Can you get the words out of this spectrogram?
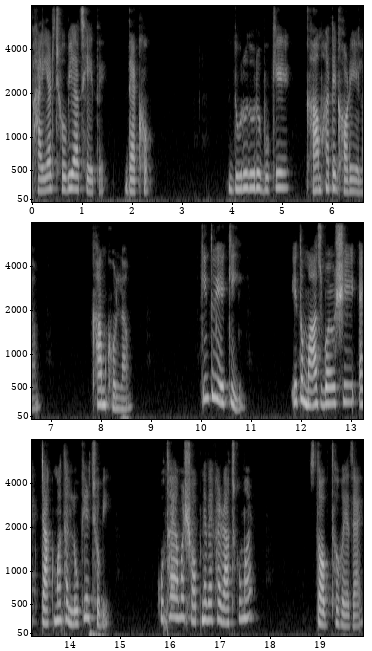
ভাইয়ার ছবি আছে এতে, দেখো। দুরু দুরু বুকে খাম হাতে ঘরে এলাম, খাম খুললাম। কিন্তু এ কি? এ তো মাঝ বয়সী এক টাকমাথা লোকের ছবি। কোথায় আমার স্বপ্নে দেখা রাজকুমার? স্তব্ধ হয়ে যায়।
